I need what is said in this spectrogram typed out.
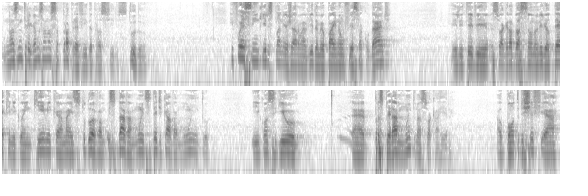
nós entregamos a nossa própria vida para os filhos, tudo. E foi assim que eles planejaram a vida. Meu pai não fez faculdade, ele teve a sua graduação no nível técnico em química, mas estudava, estudava muito, se dedicava muito e conseguiu é, prosperar muito na sua carreira, ao ponto de chefiar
